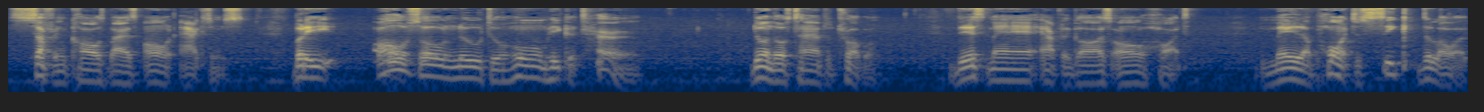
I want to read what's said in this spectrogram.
suffering caused by his own actions. But he also knew to whom he could turn during those times of trouble. This man, after God's own heart, made it a point to seek the Lord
